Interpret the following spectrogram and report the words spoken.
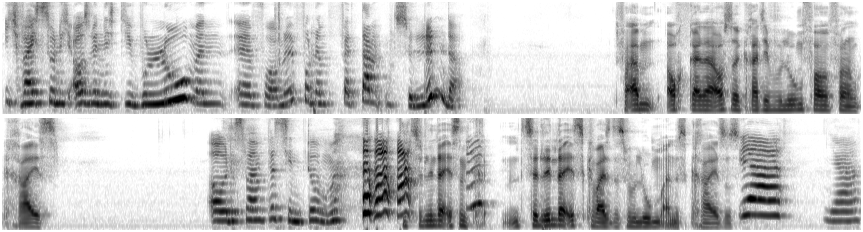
ich weiß doch nicht auswendig die Volumenformel äh, von einem verdammten Zylinder. Vor allem auch keine außer gerade die Volumenform von einem Kreis. Oh, das war ein bisschen dumm. Ein Zylinder ist ein, ein Zylinder ist quasi das Volumen eines Kreises. Ja, ja.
